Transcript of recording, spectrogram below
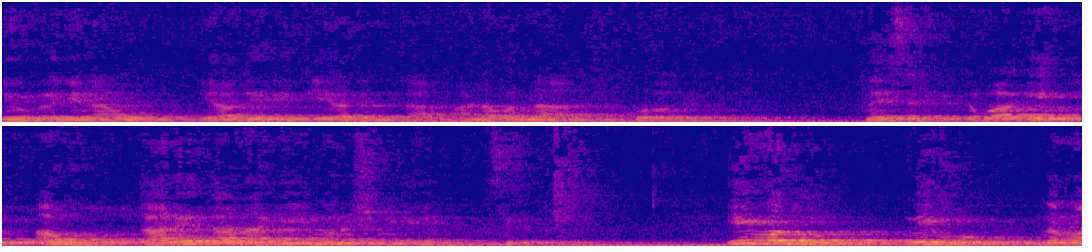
ಇವುಗಳಿಗೆ ನಾವು ಯಾವುದೇ ರೀತಿಯಾದಂತಹ ಹಣವನ್ನ ಕೊಡೋದಿಲ್ಲ. ನೈಸರ್ಗಿಕವಾಗಿ ಅವು ತಾನೇ ತಾನಾಗಿ ಮನುಷ್ಯನಿಗೆ ಸಿಗುತ್ತವೆ. ಈ ಮೊದಲು ನೀವು ನಮ್ಮ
